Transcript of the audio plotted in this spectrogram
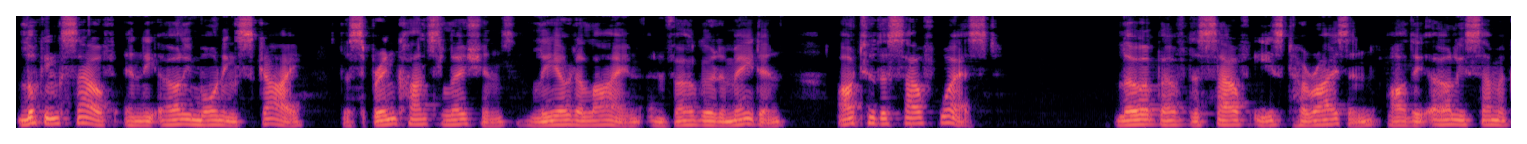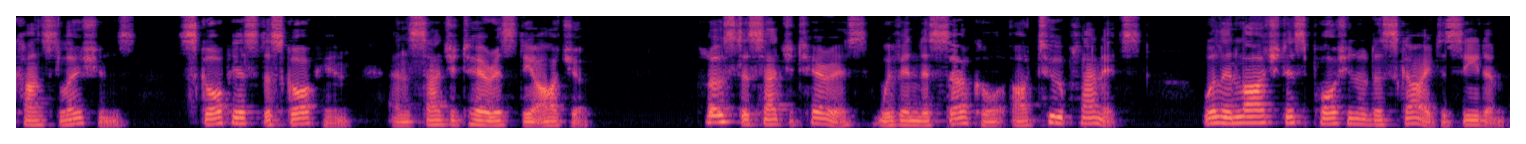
Looking south in the early morning sky, the spring constellations, Leo the Lion and Virgo the Maiden, are to the southwest. Low above the southeast horizon are the early summer constellations, Scorpius the Scorpion and Sagittarius the Archer. Close to Sagittarius, within this circle, are two planets. We'll enlarge this portion of the sky to see them.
